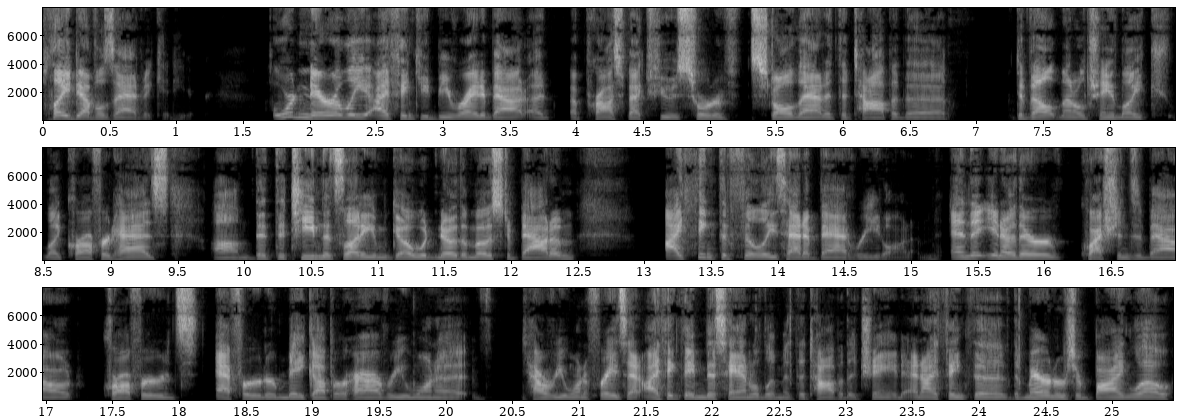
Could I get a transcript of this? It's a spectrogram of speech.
play devil's advocate here. Ordinarily, I think you'd be right about a, a prospect who is sort of stalled out at the top of the developmental chain like like Crawford has, um, that the team that's letting him go would know the most about him. I think the Phillies had a bad read on him, and that you know there are questions about Crawford's effort or makeup or however you want to however you want to phrase that. I think they mishandled him at the top of the chain, and I think the the Mariners are buying low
